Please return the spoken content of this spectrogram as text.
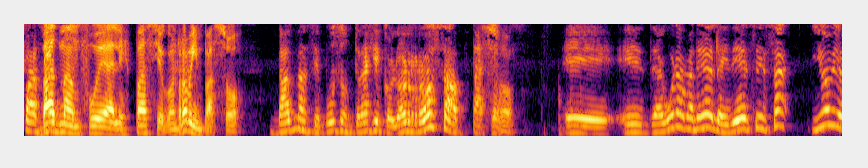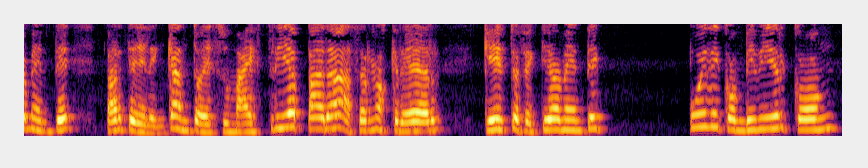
pasó. Batman fue al espacio con Robin, pasó. Batman se puso un traje color rosa, pasó. pasó. Eh, eh, de alguna manera la idea es esa y obviamente parte del encanto es su maestría para hacernos creer que esto efectivamente puede convivir con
